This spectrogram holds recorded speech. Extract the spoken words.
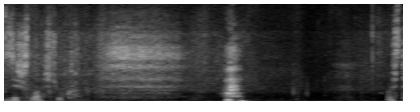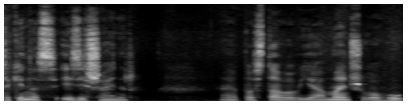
Зійшла щука. А! Ось такий у нас Easy Shiner. Е, Поставив я меншу вагу,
